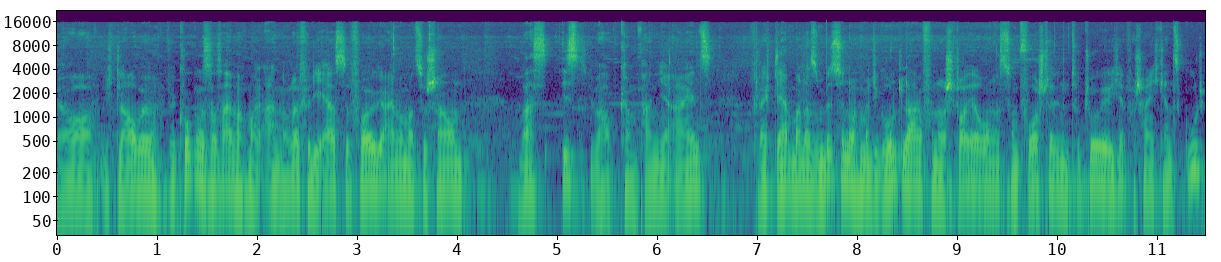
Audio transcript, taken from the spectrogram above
Ja, ich glaube, wir gucken uns das einfach mal an, oder? Für die erste Folge einfach mal zu schauen, was ist überhaupt Kampagne 1. Vielleicht lernt man da so ein bisschen nochmal die Grundlagen von der Steuerung. Ist zum Vorstellen im Tutorial hier wahrscheinlich ganz gut.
